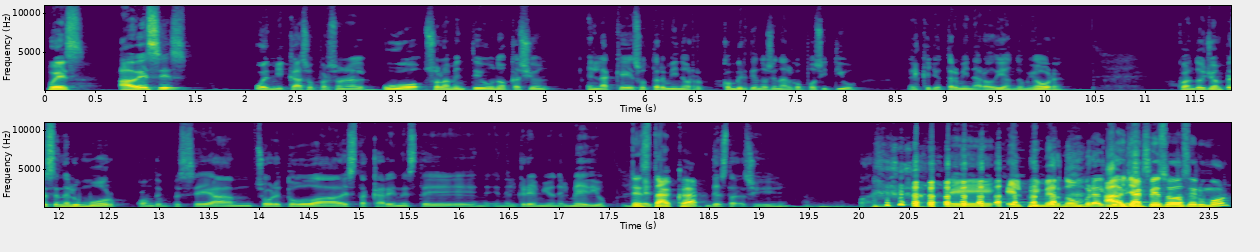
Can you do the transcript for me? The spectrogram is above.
Pues a veces, o en mi caso personal, hubo solamente una ocasión en la que eso terminó convirtiéndose en algo positivo, el que yo terminara odiando mi obra. Cuando yo empecé en el humor, cuando empecé a, mm, sobre todo a destacar en este, en, en el gremio, en el medio. ¿Destacar? el- desta- sí. Eh, el primer nombre al que Ah, ¿ya hice- empezó a hacer humor?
